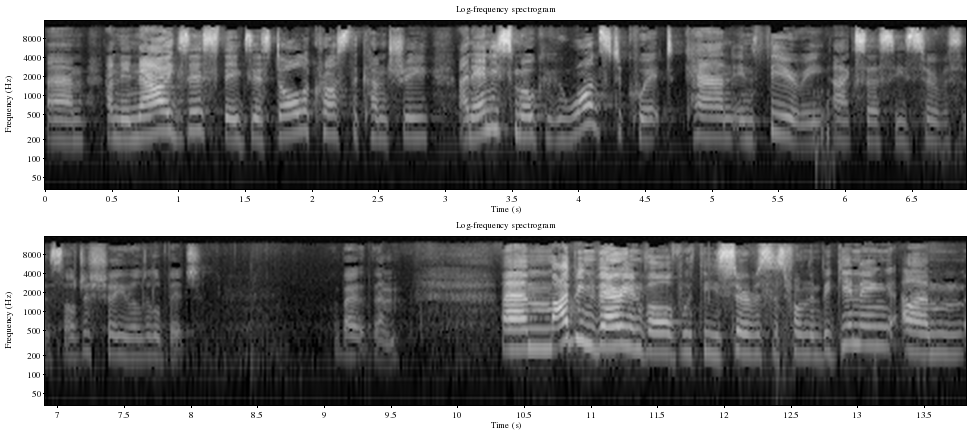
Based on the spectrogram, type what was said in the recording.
Um, and they now exist. They exist all across the country. And any smoker who wants to quit can, in theory, access these services. I'll just show you a little bit about them. Um, I've been very involved with these services from the beginning, um,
